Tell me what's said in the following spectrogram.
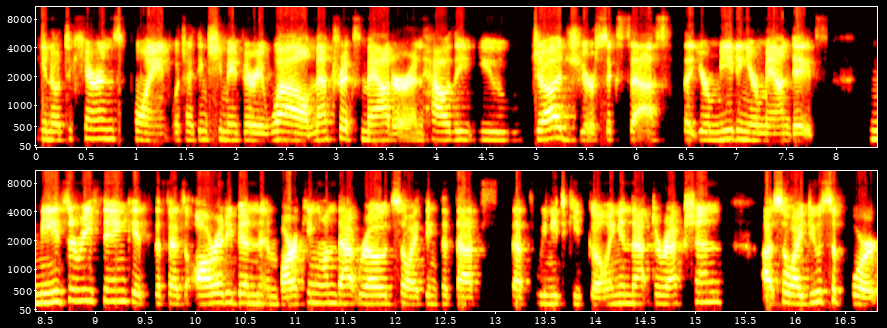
you know, to Karen's point, which I think she made very well, metrics matter and how the, you judge your success, that you're meeting your mandates needs a rethink. It, the Fed's already been embarking on that road. So I think that that's, that's we need to keep going in that direction. Uh, so I do support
